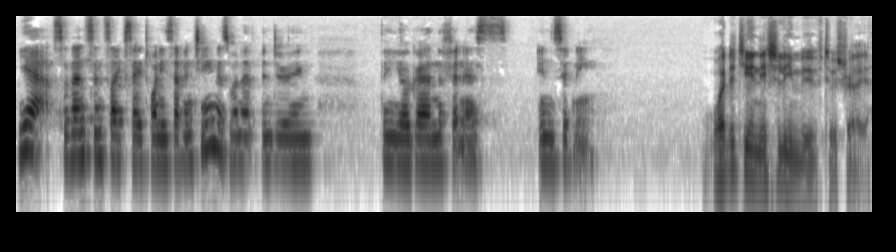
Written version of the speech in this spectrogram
yeah, so then since like say 2017 is when I've been doing the yoga and the fitness in Sydney. Why did you initially move to Australia?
